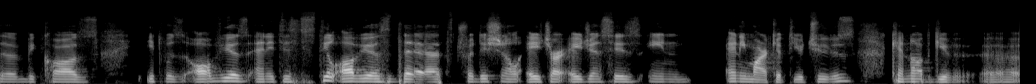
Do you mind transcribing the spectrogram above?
uh, because it was obvious and it is still obvious that traditional HR agencies in any market you choose cannot give uh,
